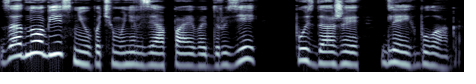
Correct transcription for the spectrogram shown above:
Заодно объясню, почему нельзя опаивать друзей, пусть даже для их блага.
